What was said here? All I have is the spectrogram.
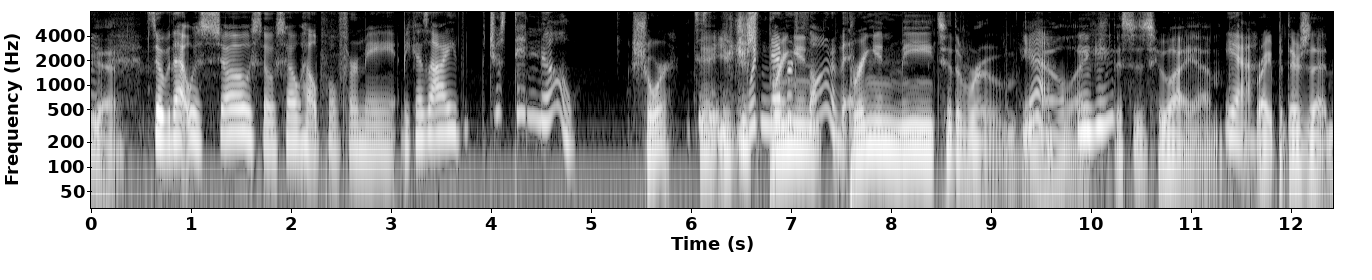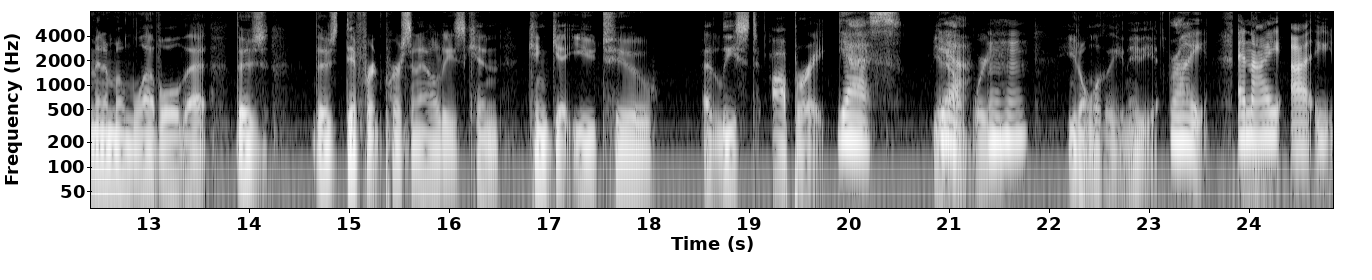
Yeah. So that was so so so helpful for me because I just didn't know. Sure. Yeah, you're just bringing thought of it. bringing me to the room. Yeah. You know, like Mhm. this is who I am. Yeah. Right. But there's a minimum level that those those different personalities can can get you to at least operate. Yes. You yeah. know, where hmm you, you don't look like an idiot. Right. And I, I,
